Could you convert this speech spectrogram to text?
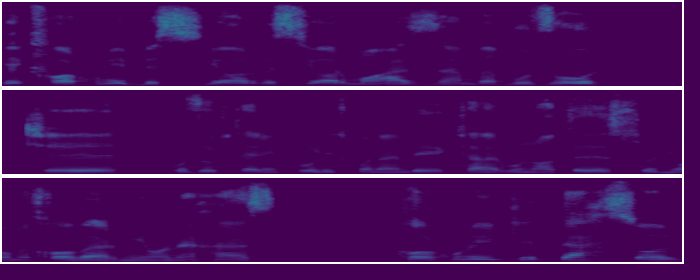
یک کارخونه بسیار بسیار معظم و بزرگ که بزرگترین تولید کننده کربنات سدیم خاورمیانه هست. کارخونه که ده سال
